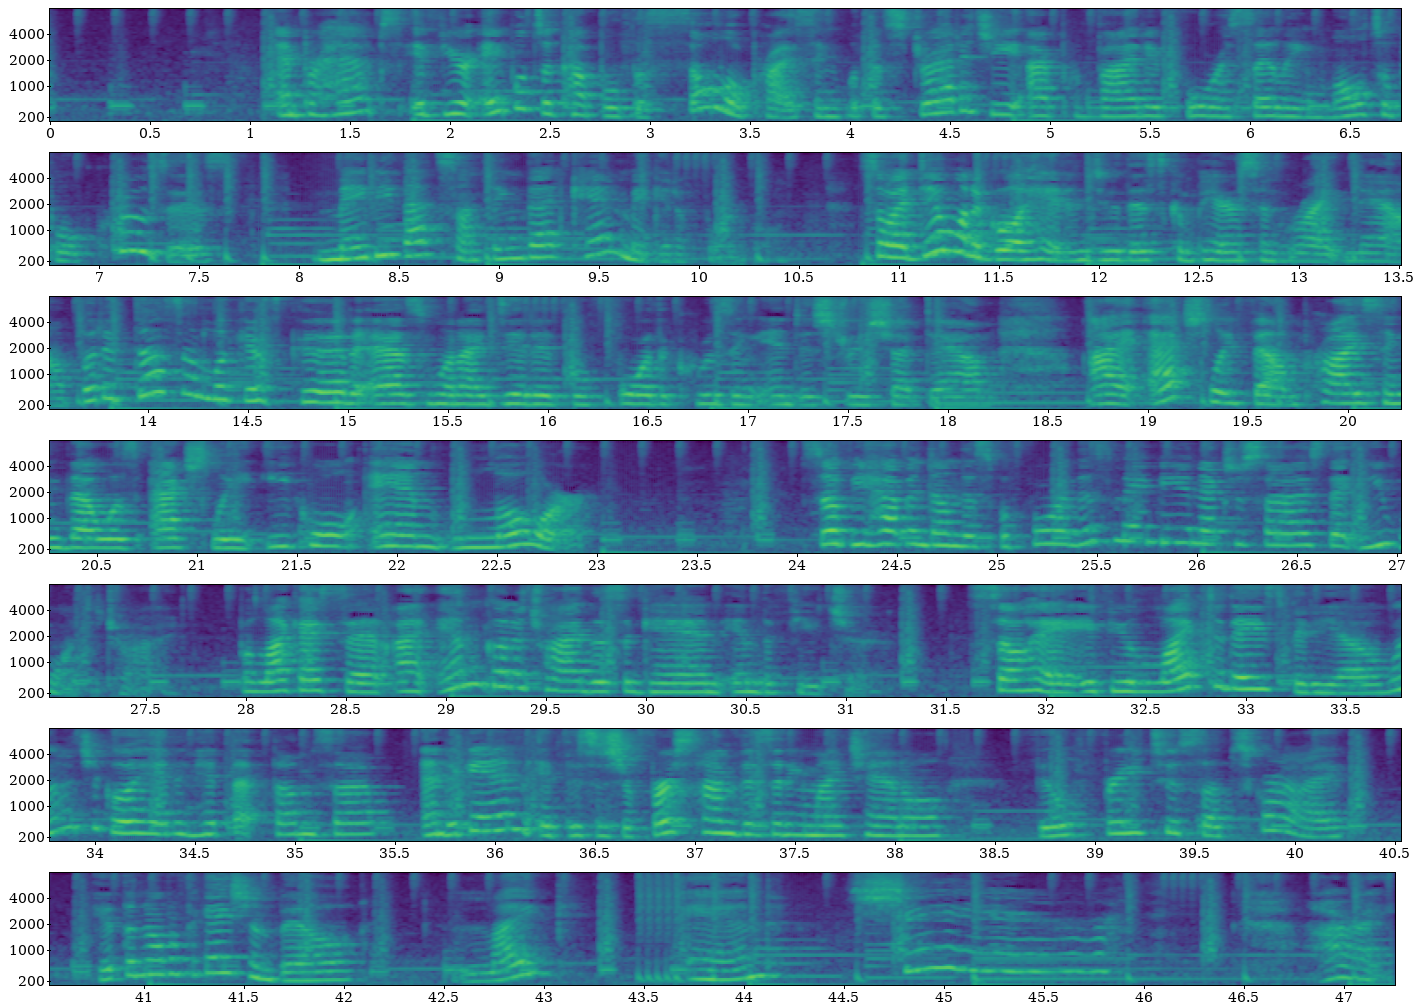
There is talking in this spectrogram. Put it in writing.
And perhaps if you're able to couple the solo pricing with the strategy I provided for sailing multiple cruises, maybe that's something that can make it affordable. So I did want to go ahead and do this comparison right now, but it doesn't look as good as when I did it before the cruising industry shut down. I actually found pricing that was actually equal and lower. So if you haven't done this before, this may be an exercise that you want to try. But like I said, I am going to try this again in the future. So hey, if you like today's video, why don't you go ahead and hit that thumbs up? And again, if this is your first time visiting my channel, feel free to subscribe, hit the notification bell, like, and share. All right.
